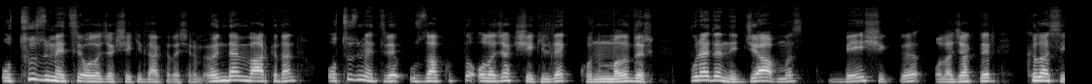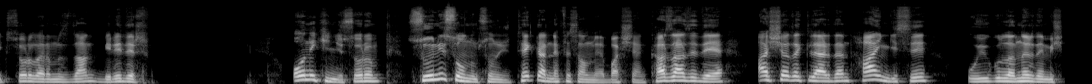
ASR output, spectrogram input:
30 metre olacak şekilde arkadaşlarım. Önden ve arkadan 30 metre uzaklıkta olacak şekilde konulmalıdır. Bu nedenle cevabımız B şıkkı olacaktır. Klasik sorularımızdan biridir. 12. sorum. Suni solunum sonucu tekrar nefes almaya başlayan kazazedeye aşağıdakilerden hangisi uygulanır demiş.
